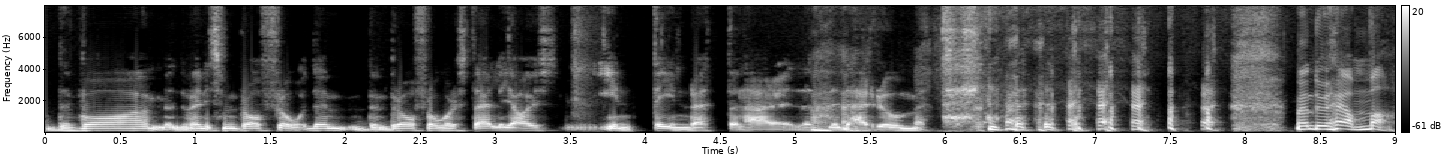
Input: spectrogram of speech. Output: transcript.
Det var, det var liksom en bra fråga. Det är en bra fråga du ställer. Jag har inte inrett den här, det, det här rummet. Men du är hemma?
